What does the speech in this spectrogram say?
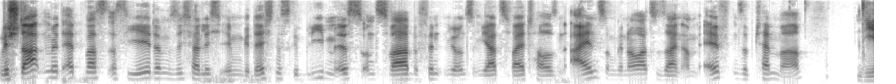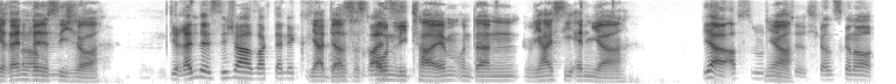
Wir starten mit etwas, das jedem sicherlich im Gedächtnis geblieben ist. Und zwar befinden wir uns im Jahr 2001, um genauer zu sein, am 11. September. Die Rente Ähm, ist sicher. Die Rente ist sicher, sagt der Nick. Ja, das ist weiß- Only Time und dann, wie heißt die Enya? Ja, absolut Ja. richtig, ganz genau.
